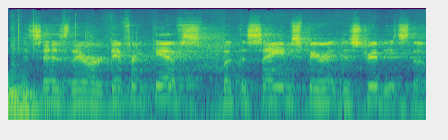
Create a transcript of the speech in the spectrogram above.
Mm-hmm. it says there are different gifts, but the same Spirit distributes them.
